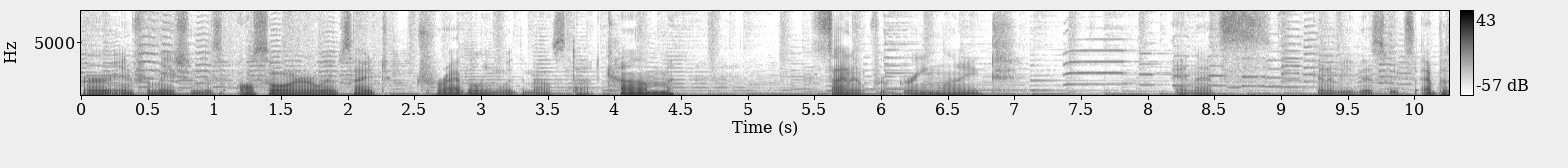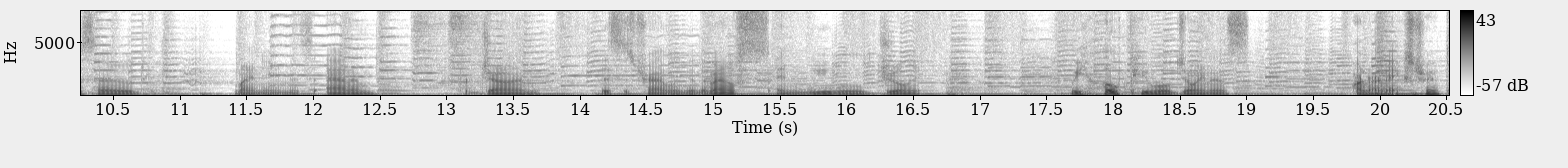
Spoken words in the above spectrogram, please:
Her information is also on our website, travelingwiththemouse.com. Sign up for Greenlight, and that's going to be this week's episode. My name is Adam. For John, this is Traveling with the Mouse, and we will join. We hope you will join us on our next trip.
